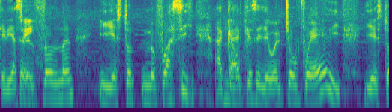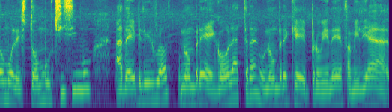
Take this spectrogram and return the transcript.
quería ser el frontman y esto no fue así. Acá el que se llevó el show fue Eddie y esto molestó muchísimo a David Lee Roth, un hombre ególatra, un hombre que proviene de familia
